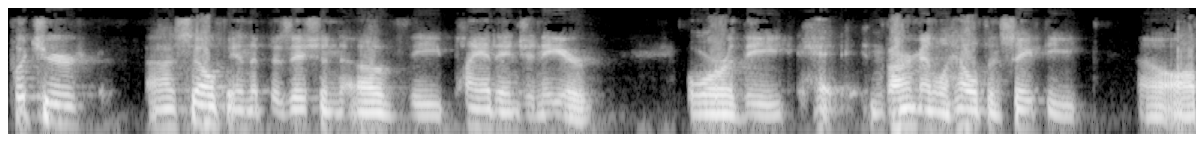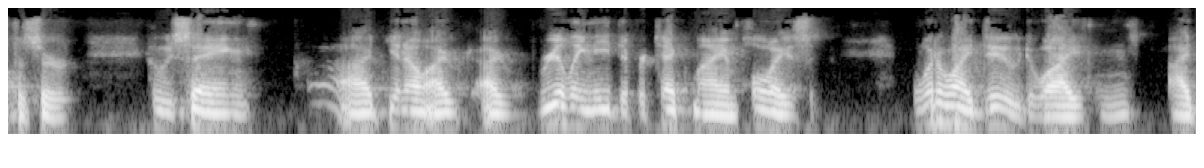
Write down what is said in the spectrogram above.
put yourself in the position of the plant engineer or the environmental health and safety uh, officer who's saying, uh, you know, I, I really need to protect my employees. What do I do? Do I, I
